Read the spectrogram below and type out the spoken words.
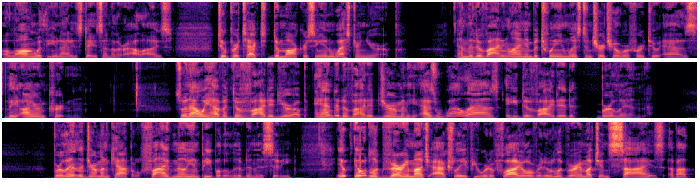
along with the United States and other allies, to protect democracy in Western Europe. And the dividing line in between Winston Churchill referred to as the Iron Curtain. So now we have a divided Europe and a divided Germany, as well as a divided Berlin. Berlin, the German capital, 5 million people that lived in this city. It, it would look very much, actually, if you were to fly over it, it would look very much in size, about,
